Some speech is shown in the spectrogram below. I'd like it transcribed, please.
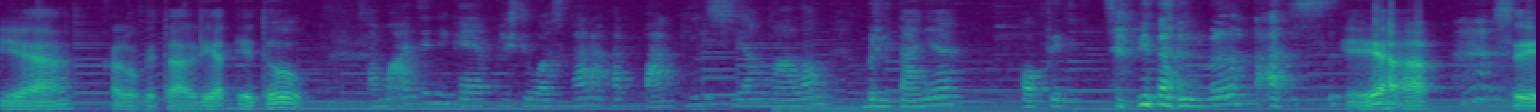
Ya, kalau kita lihat itu sama aja nih kayak peristiwa sekarang kan pagi, siang, malam beritanya COVID-19. Iya, si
